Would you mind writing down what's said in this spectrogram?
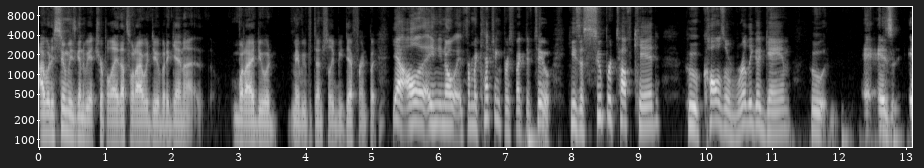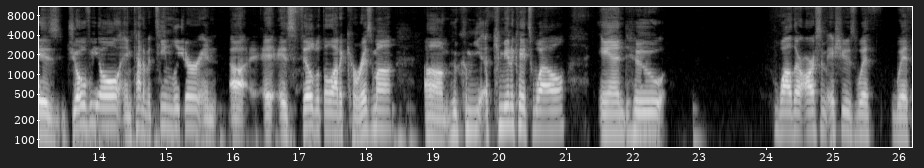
I would assume he's going to be at AAA. That's what I would do. But again, uh, what I do would maybe potentially be different. But yeah, all and you know, from a catching perspective too, he's a super tough kid who calls a really good game, who is is jovial and kind of a team leader and uh, is filled with a lot of charisma, um, who commu- uh, communicates well, and who, while there are some issues with with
